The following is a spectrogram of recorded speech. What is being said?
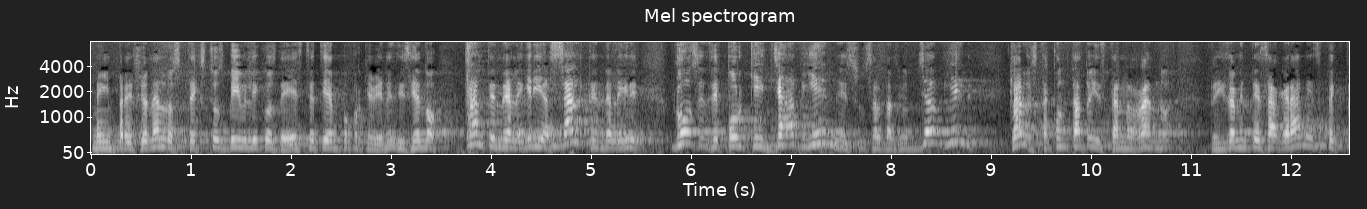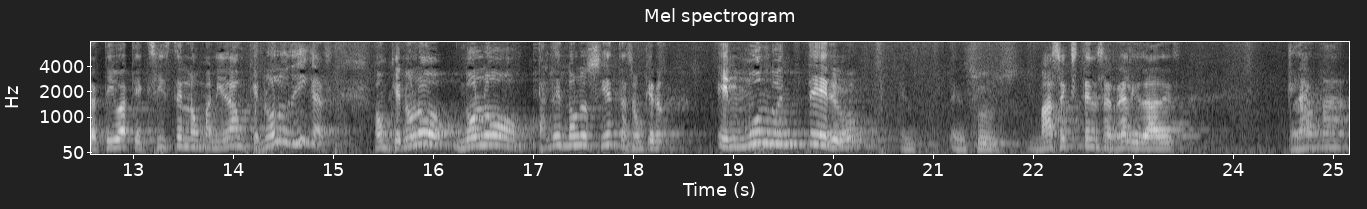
me impresionan los textos bíblicos de este tiempo porque vienen diciendo, canten de alegría, salten de alegría, gócense, porque ya viene su salvación, ya viene. Claro, está contando y está narrando precisamente esa gran expectativa que existe en la humanidad, aunque no lo digas, aunque no lo, no lo tal vez no lo sientas, aunque no, el mundo entero, en sus más extensas realidades, clama,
